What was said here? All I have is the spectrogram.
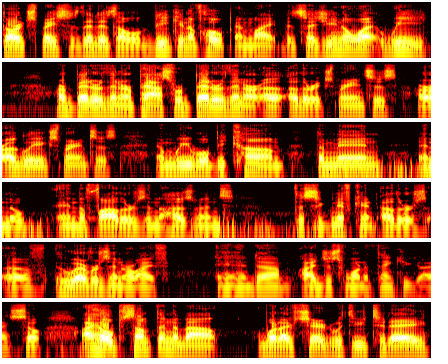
dark spaces that is a beacon of hope and light that says, you know what, we are better than our past, we're better than our uh, other experiences, our ugly experiences, and we will become the men and the and the fathers and the husbands, the significant others of whoever's in our life and um, I just want to thank you guys. So I hope something about what I've shared with you today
